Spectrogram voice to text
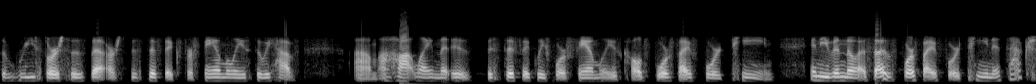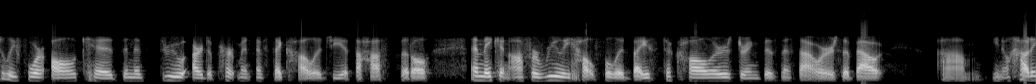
some resources that are specific for families. So we have um, a hotline that is specifically for families called 4514. And even though it says 4514, it's actually for all kids, and it's through our Department of Psychology at the hospital. And they can offer really helpful advice to callers during business hours about, um, you know, how to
